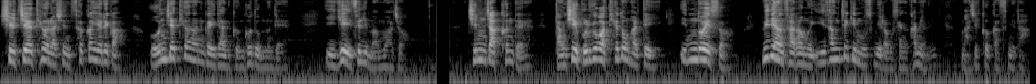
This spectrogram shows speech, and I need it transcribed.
실제 태어나신 석가열애가 언제 태어나는가에 대한 근거도 없는데 이게 있을 리 만무하죠. 짐작컨대 당시 불교가 태동할 때 인도에서 위대한 사람의 이상적인 모습이라고 생각하면 맞을 것 같습니다.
